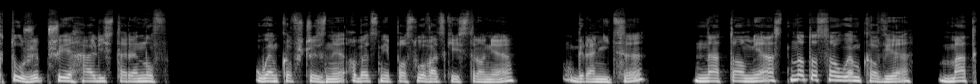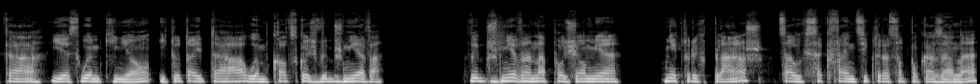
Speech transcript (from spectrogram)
którzy przyjechali z terenów Łemkowszczyzny, obecnie po słowackiej stronie granicy. Natomiast no to są Łemkowie. Matka jest Łemkinią i tutaj ta łemkowskość wybrzmiewa. Wybrzmiewa na poziomie niektórych planż, całych sekwencji, które są pokazane,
